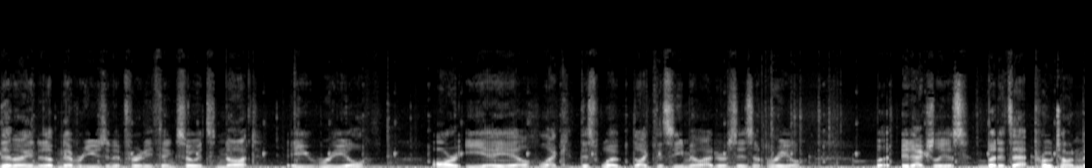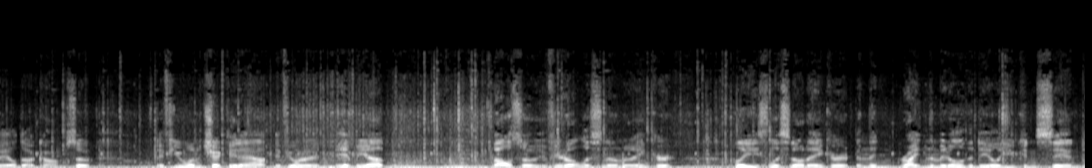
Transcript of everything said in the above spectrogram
then I ended up never using it for anything. So it's not a real R E A L. Like this web, like this email address isn't real, but it actually is. But it's at protonmail.com. So if you want to check it out, if you want to hit me up, also if you're not listening on Anchor, please listen on Anchor. And then right in the middle of the deal, you can send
